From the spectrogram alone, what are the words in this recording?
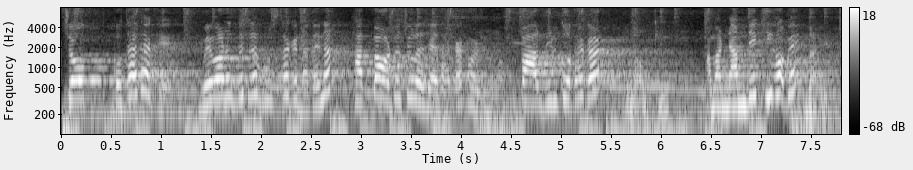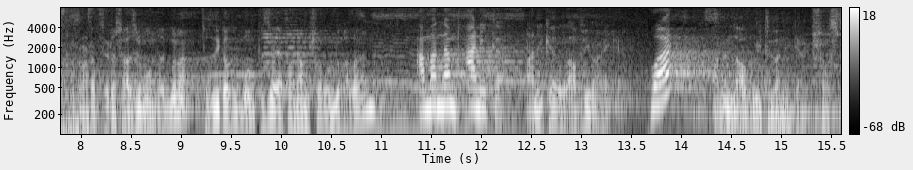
চোখ কোথায় থাকে? মেয়ে মানুষ দেখলে হুঁশ থাকে না তাই না? হাত পা অটো চলে যায় ধাক্কা খাওয়ার জন্য। পাঁচ দিন কোথাকার? নাম কি? আমার নাম দিয়ে কি হবে? না এই ঘটনাটা সেটা সাহায্য মনে থাকবে না। যদি কাউকে বলতে চাই আপনার নাম সব বললে ভালো হয় না? আমার নাম Anika. Anika love you Anika. What আমি love you too Anika trust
